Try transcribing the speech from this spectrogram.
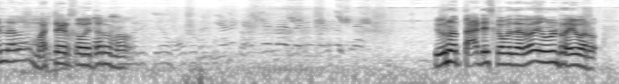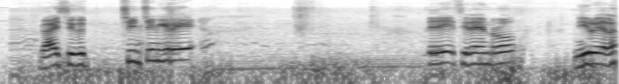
ಏನಾದ್ರು ಮೊಟ್ಟೆ ಹಿಡ್ಕೊ ಹೋಯ್ತಾರನು ಇವನು ತಾಟಿಸ್ಕೊಬೋದಾರ ಇವನು ಡ್ರೈವರು ಗಾಯ್ಸ್ ಇದು ಚಿಂಚಿನಗಿರಿ. ಸಿಲಿಂಡ್ರು ನೀರು ಎಲ್ಲ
